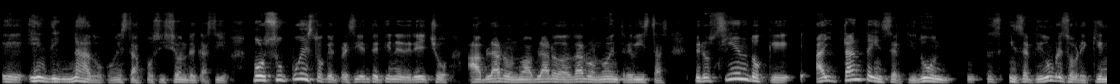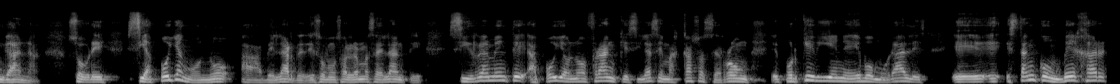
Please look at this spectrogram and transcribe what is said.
eh, indignado con esta posición de Castillo. Por supuesto que el presidente tiene derecho a hablar o no hablar o a dar o no entrevistas, pero siendo que hay tanta incertidumbre, incertidumbre sobre quién gana, sobre si apoyan o no a Velarde, de eso vamos a hablar más adelante, si realmente apoya o no a Franque, si le hace más caso a Cerrón, eh, por qué viene Evo Morales, eh, están con Béjar,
